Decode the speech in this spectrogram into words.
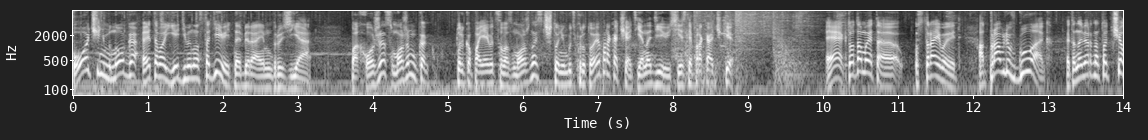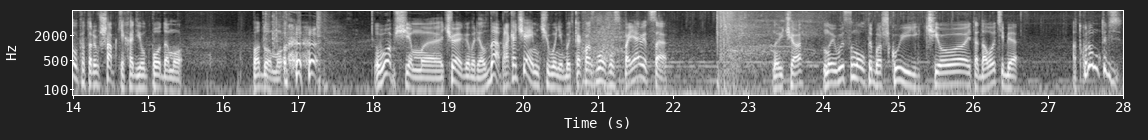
Очень много этого Е99 набираем, друзья. Похоже, сможем, как только появится возможность, что-нибудь крутое прокачать. Я надеюсь, если прокачки... Э, кто там это устраивает? Отправлю в ГУЛАГ. Это, наверное, тот чел, который в шапке ходил по дому. По дому. В общем, э, что я говорил? Да, прокачаем чего-нибудь, как возможность появится. Ну и чё? Ну и высунул ты башку, и чего это дало тебе? Откуда ты, вз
